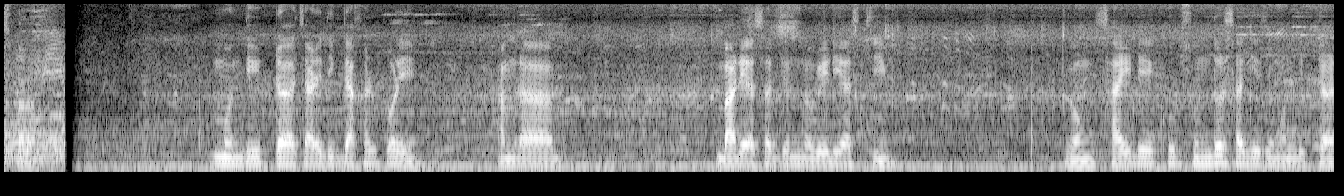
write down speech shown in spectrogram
একান্তভাবে কামনা মন্দিরটা চারিদিক দেখার পরে আমরা বাড়ি আসার জন্য বেরিয়ে আসছি এবং সাইডে খুব সুন্দর সাজিয়েছে মন্দিরটার।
